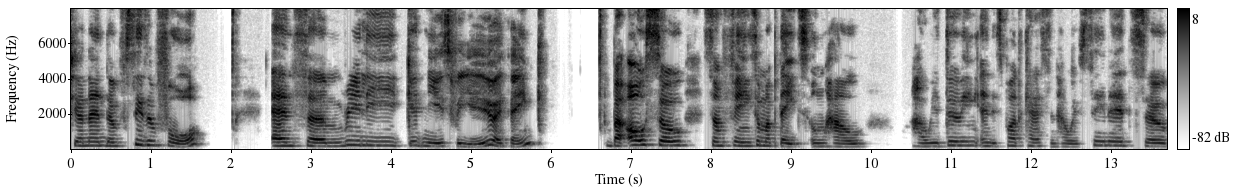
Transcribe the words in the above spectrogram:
to an end of season four and some really good news for you, I think but also something some updates on how how we're doing in this podcast and how we've seen it so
